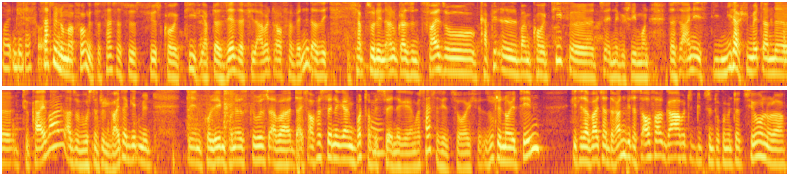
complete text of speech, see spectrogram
wollten die den Sag mir verurteilen. noch mal Folgendes, was heißt das fürs, fürs Korrektiv? Ihr habt da sehr, sehr viel Arbeit drauf verwendet. Also ich, ich habe so den Eindruck, da sind zwei so Kapitel beim Korrektiv äh, zu Ende geschrieben worden. Das eine ist die niederschmetternde Türkei-Wahl, also wo es natürlich weitergeht mit den Kollegen von Özgürüz, aber da ist auch was zu Ende gegangen, Bottrop ist zu Ende gegangen. Was heißt das jetzt für euch? Sucht ihr neue Themen? Geht ihr da weiter dran? Wird das aufgearbeitet? Gibt es eine Dokumentation oder?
